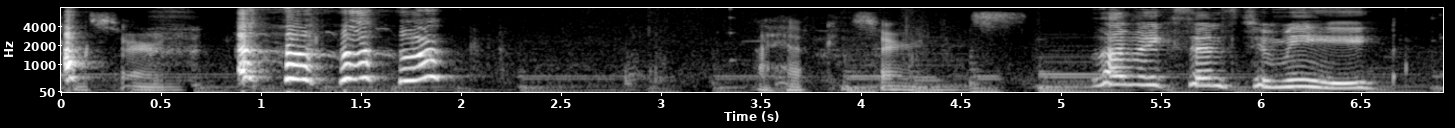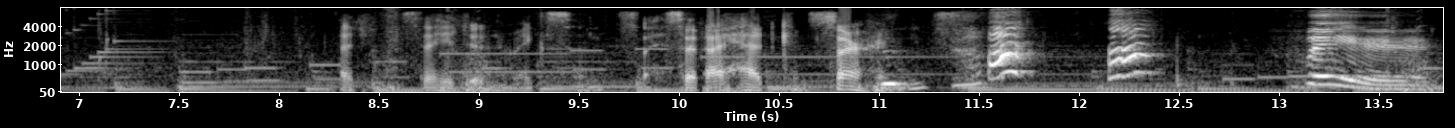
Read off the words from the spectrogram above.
Concern. I have concerns. that makes sense to me. I didn't say it didn't make sense. I said I had concerns. Fair.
